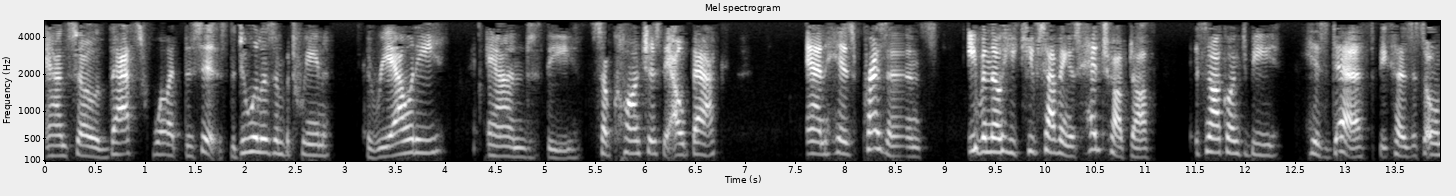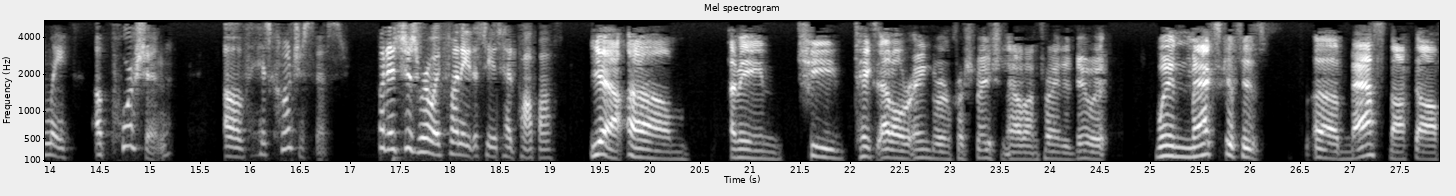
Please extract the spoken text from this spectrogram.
And so that's what this is the dualism between the reality and the subconscious, the outback, and his presence, even though he keeps having his head chopped off, it's not going to be his death because it's only a portion of his consciousness. But it's just really funny to see his head pop off. Yeah, um, I mean, she takes out all her anger and frustration out on trying to do it. When Maxx gets his uh, mask knocked off,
